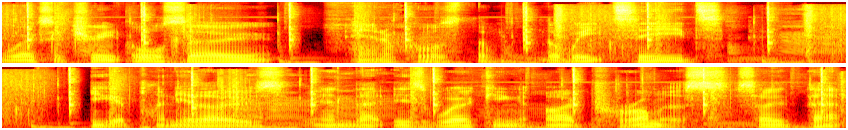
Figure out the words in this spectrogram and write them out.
Works a treat also. And of course the, the wheat seeds. You get plenty of those. And that is working, I promise. So that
